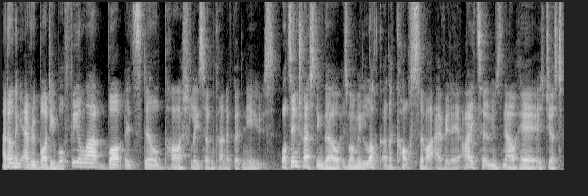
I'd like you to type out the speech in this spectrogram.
I don't think everybody will feel that, but it's still partially some kind of good news. What's interesting though is when we look at the costs of our everyday items, now here is just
